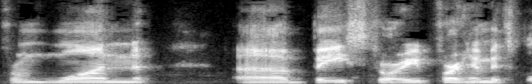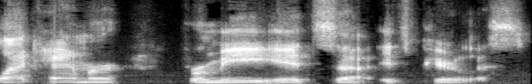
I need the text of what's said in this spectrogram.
from one uh, base story. For him, it's Black Hammer. For me, it's uh, it's Peerless.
